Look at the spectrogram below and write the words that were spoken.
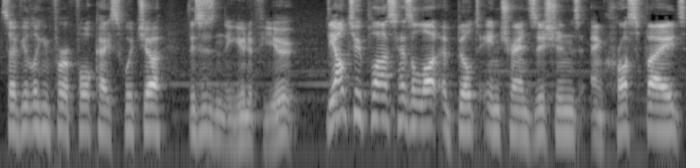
so if you're looking for a 4K switcher, this isn't the unit for you. The L2 Plus has a lot of built-in transitions and crossfades.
